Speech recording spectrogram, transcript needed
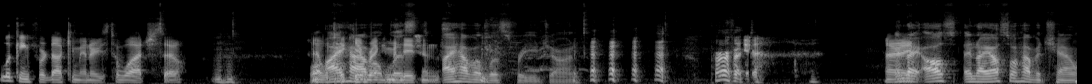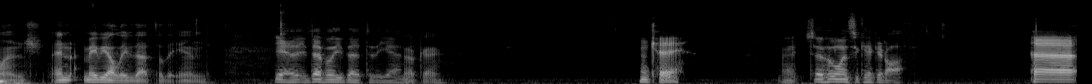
looking for documentaries to watch. So I Well, will I have a list. I have a list for you, John. perfect Yeah. All and right. I also and I also have a challenge, and maybe I'll leave that to the end. yeah definitely leave that to the end Okay. Okay. all right so who wants to kick it off Uh,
